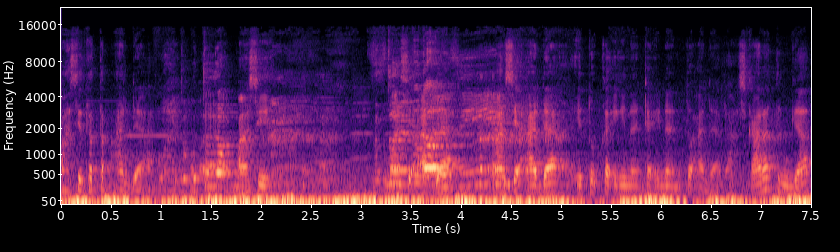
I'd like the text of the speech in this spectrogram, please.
pasti tetap ada. Wah, itu betul, Uh, masih masih ada, masih ada itu keinginan-keinginan itu ada. Nah, sekarang tinggal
